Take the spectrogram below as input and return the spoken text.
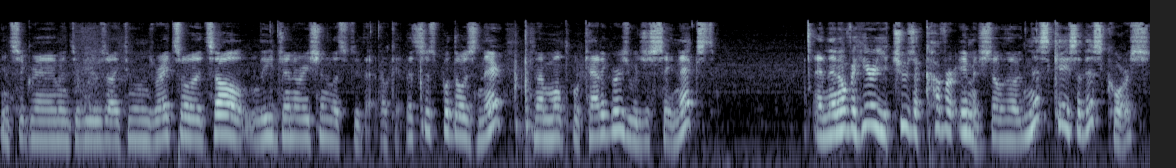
Instagram interviews iTunes right? So it's all lead generation. Let's do that. Okay let's just put those in there. You can have multiple categories. We just say next and then over here you choose a cover image. So in this case of this course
